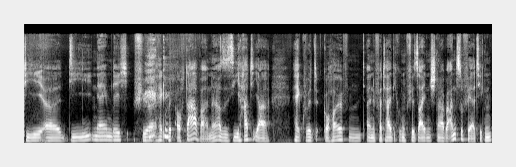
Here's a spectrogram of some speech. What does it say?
die, äh, die nämlich für Hagrid auch da war. Ne? Also sie hat ja Hagrid geholfen, eine Verteidigung für Seidenschnabel anzufertigen.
